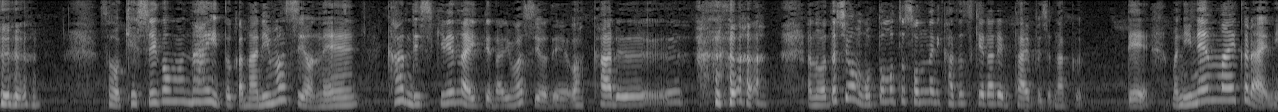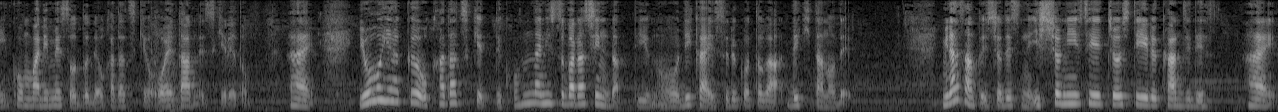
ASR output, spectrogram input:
そう消しゴムないとかなりますよね。管理しきれないってなりますよね。わかる。あの私はもともとそんなに片付けられるタイプじゃなくって、まあ、2年前くらいにこんまりメソッドでお片付けを終えたんですけれど、はい、ようやくお片付けってこんなに素晴らしいんだっていうのを理解することができたので皆さんと一緒ですね。一緒に成長している感じです。はい。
